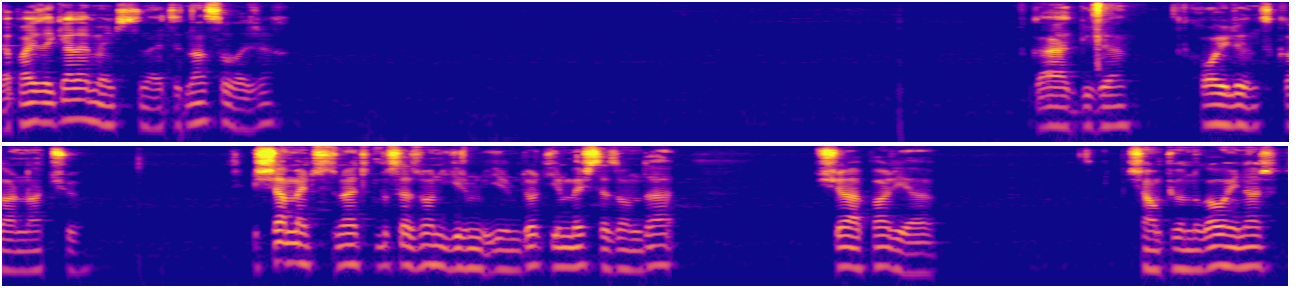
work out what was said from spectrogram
Yapay zeka ile Manchester United nasıl olacak? Gayet güzel. Hoyland, Garnacho. İşte Manchester United bu sezon 20 24-25 sezonda şey yapar ya. Şampiyonluğa oynar.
